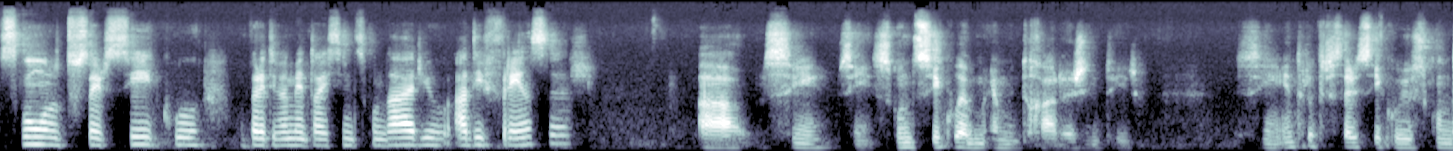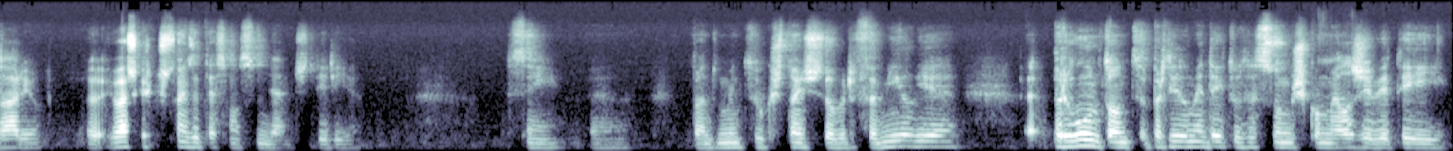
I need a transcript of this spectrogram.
segundo, terceiro ciclo, comparativamente ao ensino secundário? Há diferenças? Ah, sim, sim. Segundo ciclo é, é muito raro a gente ir. Sim, entre o terceiro ciclo e o secundário, eh, eu acho que as questões até são semelhantes, diria. Sim. Uh, pronto, muito questões sobre família. Perguntam-te, a partir do momento em que tu te assumes como LGBTI,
